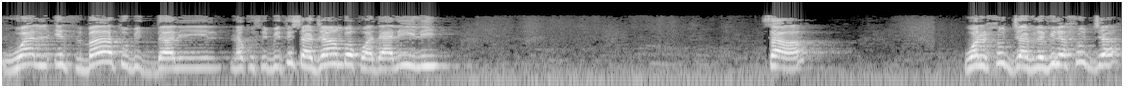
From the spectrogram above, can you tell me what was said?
wal ithbatu bidalil na kuthibitisha jambo kwa dalili sawa wal hujja vile vile hujja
